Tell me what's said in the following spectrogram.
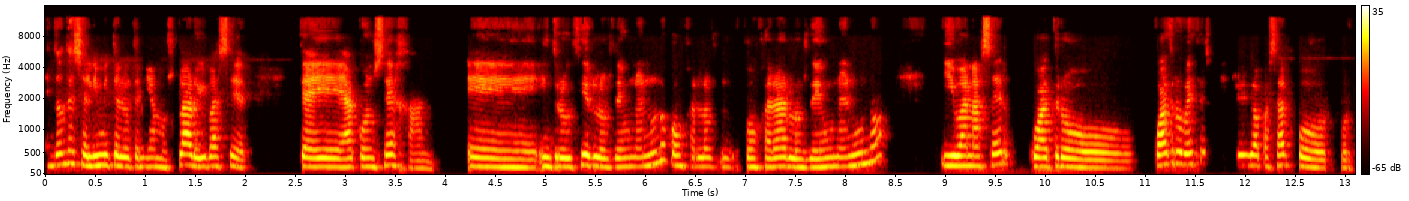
Entonces el límite lo teníamos claro, iba a ser, te aconsejan eh, introducirlos de uno en uno, congelarlos, congelarlos de uno en uno, y van a ser cuatro, cuatro veces que yo iba a pasar por, por.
